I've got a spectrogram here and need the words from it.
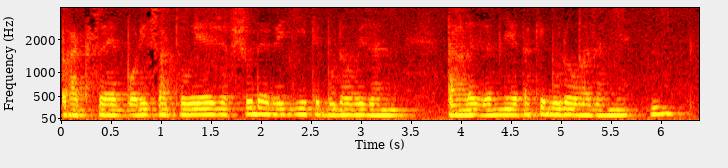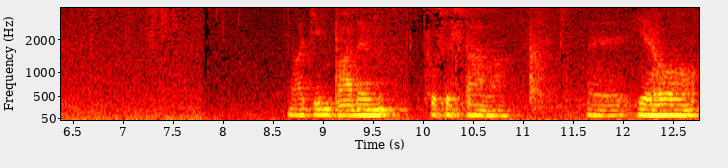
praxe bodhisattva je, že všude vidí ty budovy země. Táhle země je taky budova země. Hm? No a tím pádem, co se stává? Eh, jeho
